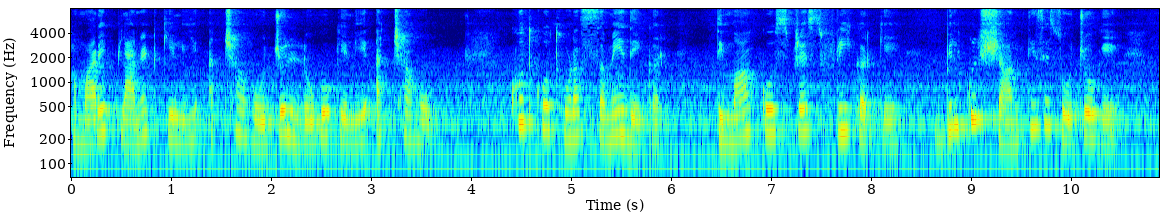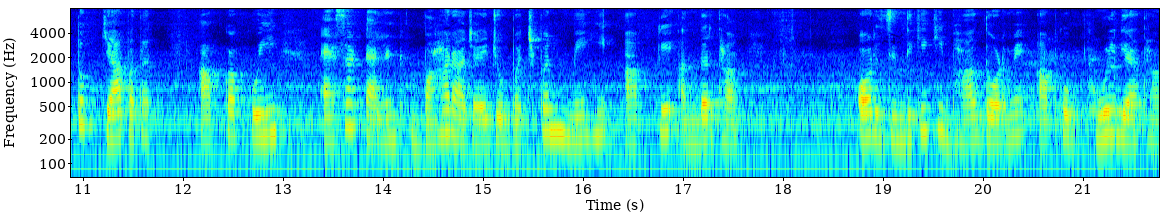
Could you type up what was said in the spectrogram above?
हमारे प्लानट के लिए अच्छा हो, जो लोगों के लिए अच्छा हो। खुद को थोड़ा समय देकर दिमाग को स्ट्रेस फ्री करके बिल्कुल शांति से सोचोगे तो क्या पता आपका कोई ऐसा टैलेंट बाहर आ जाए जो बचपन में ही आपके अंदर था और ज़िंदगी की भाग दौड़ में आपको भूल गया था।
